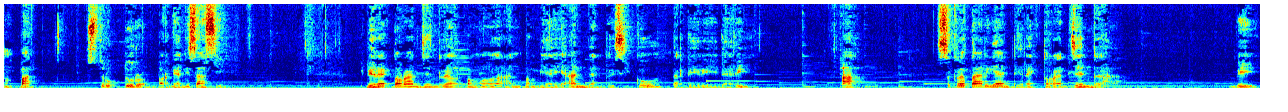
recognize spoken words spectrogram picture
4. Struktur organisasi Direktorat Jenderal Pengelolaan Pembiayaan dan Risiko terdiri dari A. Sekretariat Direktorat Jenderal B.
